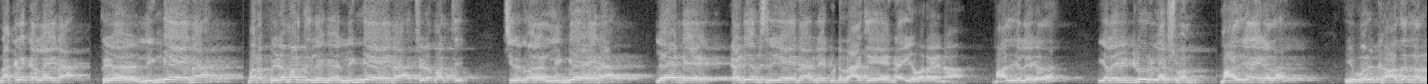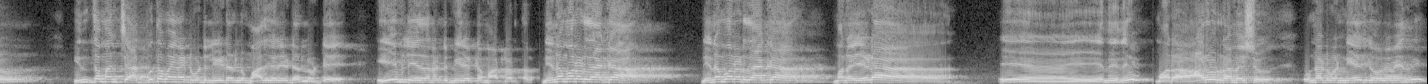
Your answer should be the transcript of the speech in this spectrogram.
నకరికల్ అయినా లింగే అయినా మన పిడమర్తి లింగ లింగే అయినా చిడమర్తి చిరు లింగే అయినా లేదంటే కడియం శ్రీ అయినా లేకుంటే రాజే అయినా ఎవరైనా మాదిగలే కదా? ఇలా ఎడ్లూరు లక్ష్మణ్ మాదిగనే కదా? ఎవరు కాదన్నారు? ఇంత మంచి అద్భుతమైనటువంటి లీడర్లు మాదిగ లీడర్లు ఉంటే ఏం లేదన్నట్టు మీరెట్లా మాట్లాడతారు? నిన్న మొన్నటి దాకా నిన్న మొన్నటి దాకా మన ఏడా ఏంది ఇది మన ఆరూరు రమేష్ ఉన్నటువంటి నియోజకవర్గం ఏంది?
